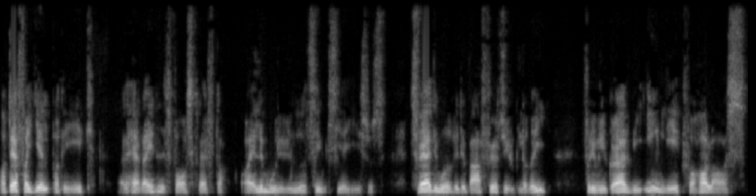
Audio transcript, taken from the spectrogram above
Og derfor hjælper det ikke at have renhedsforskrifter og alle mulige ydre ting, siger Jesus. Tværtimod vil det bare føre til hyggeleri, for det vil gøre, at vi egentlig ikke forholder os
